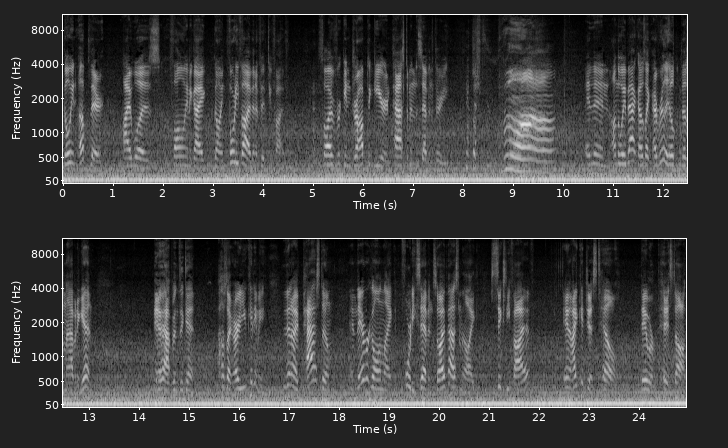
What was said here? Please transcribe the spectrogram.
Going up there, I was following a guy going 45 and a 55. So I freaking dropped a gear and passed him in the 7.3. Just, and then on the way back, I was like, I really hope it doesn't happen again. It happens again. I was like, are you kidding me? And then I passed them, and they were going like 47. So I passed them at like 65, and I could just tell they were pissed off.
